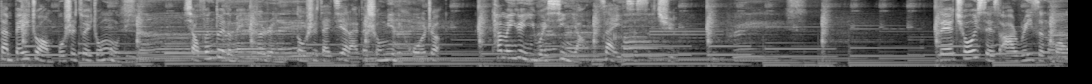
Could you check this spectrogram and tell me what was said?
但悲壮不是最终目的。小分队的每一个人都是在借来的生命里活着，他们愿意为信仰再一次死去。Their choices are reasonable.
